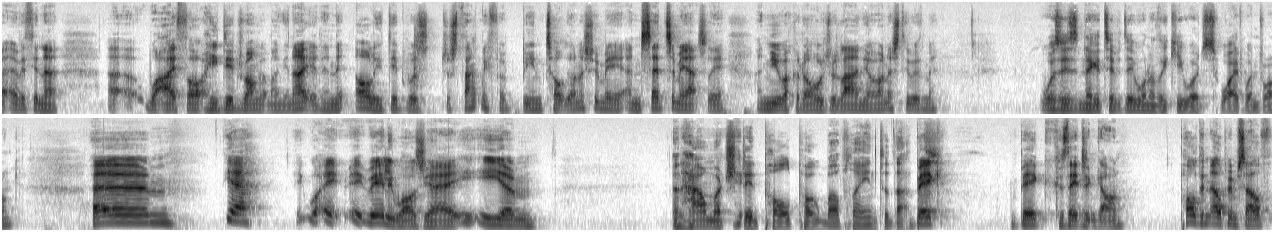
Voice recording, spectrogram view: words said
everything. Uh, uh, what I thought he did wrong at Man United, and it, all he did was just thank me for being totally honest with me, and said to me, actually, I knew I could always rely on your honesty with me. Was his negativity one of the keywords why it went wrong? Um, yeah, it, it it really was. Yeah, he, he um And how much did Paul Pogba play into that? big, big because they didn't get on. Paul didn't help himself.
